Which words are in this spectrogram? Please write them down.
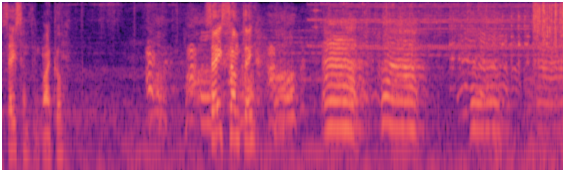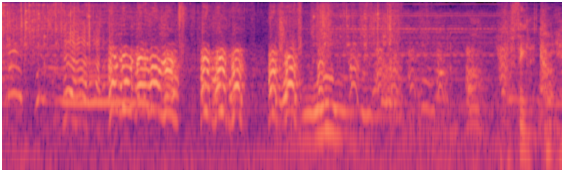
Say something, Michael. Say something. You feel it, can't you?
